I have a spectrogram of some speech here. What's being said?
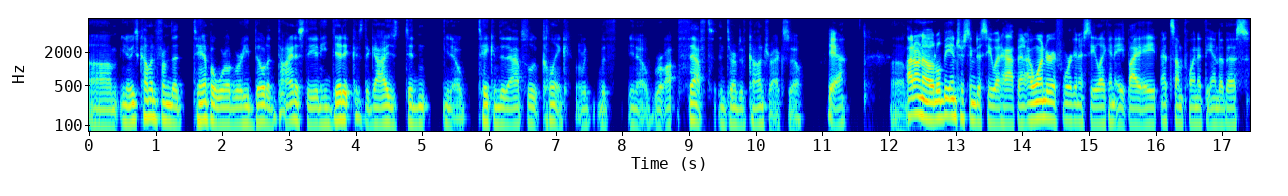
Um, you know, he's coming from the Tampa world where he built a dynasty and he did it because the guys didn't, you know, take him to the absolute clink with, with you know, theft in terms of contracts. So, Yeah. um, I don't know. It'll be interesting to see what happened. I wonder if we're going to see like an eight by eight at some point at the end of this.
